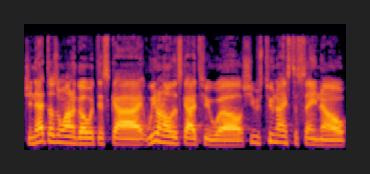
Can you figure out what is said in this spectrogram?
Jeanette doesn't want to go with this guy. We don't know this guy too well. She was too nice to say no.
